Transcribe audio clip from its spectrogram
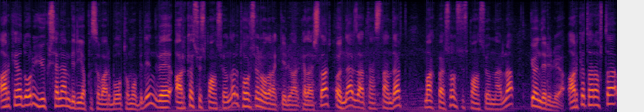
Arkaya doğru yükselen bir yapısı var bu otomobilin ve arka süspansiyonları torsiyon olarak geliyor arkadaşlar. Önler zaten standart MacPherson süspansiyonlarla gönderiliyor. Arka tarafta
